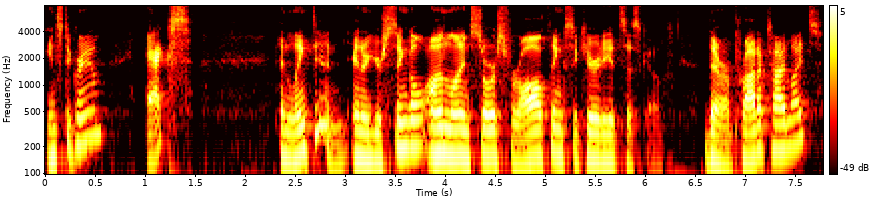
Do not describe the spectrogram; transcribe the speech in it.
Instagram, X, and LinkedIn, and are your single online source for all things security at Cisco. There are product highlights,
